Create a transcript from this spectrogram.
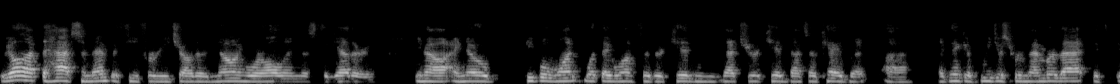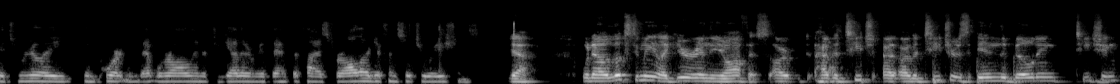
we all have to have some empathy for each other knowing we're all in this together. You know i know people want what they want for their kid and that's your kid that's okay. But uh, I think if we just remember that, it's it's really important that we're all in it together and we have to empathize for all our different situations. Yeah. Well, now it looks to me like you're in the office. Are have the teach are are the teachers in the building teaching?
